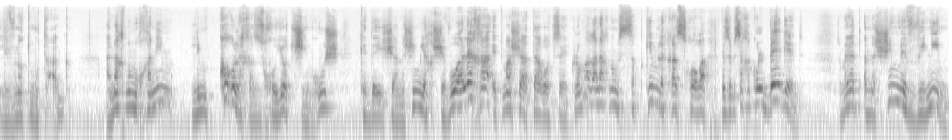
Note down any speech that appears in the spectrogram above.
לבנות מותג, אנחנו מוכנים למכור לך זכויות שימוש, כדי שאנשים יחשבו עליך את מה שאתה רוצה. כלומר, אנחנו מספקים לך סחורה, וזה בסך הכל בגד. זאת אומרת, אנשים מבינים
